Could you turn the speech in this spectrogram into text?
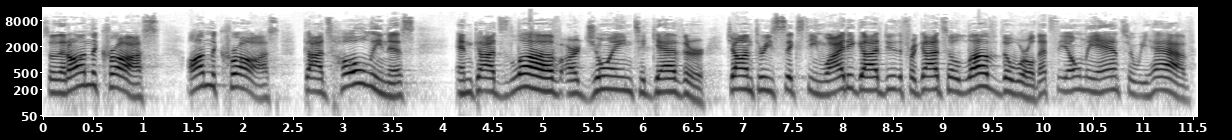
So that on the cross, on the cross, God's holiness and God's love are joined together. John 3:16. Why did God do that? For God so loved the world. That's the only answer we have.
